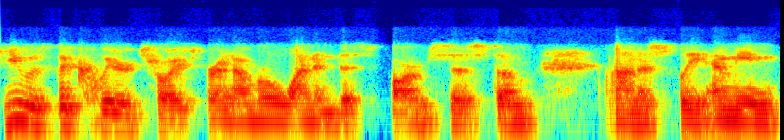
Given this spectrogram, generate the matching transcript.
he was the clear choice for number one in this farm system. Honestly, I mean,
